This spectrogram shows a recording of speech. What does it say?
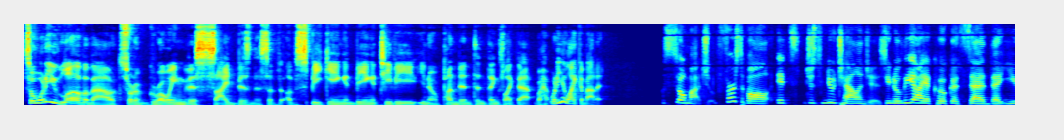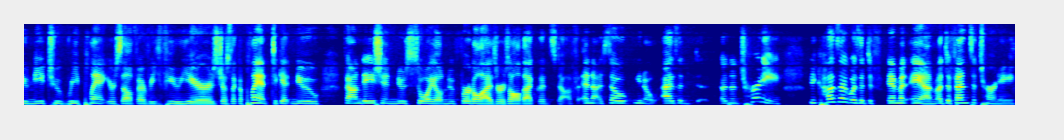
so what do you love about sort of growing this side business of, of speaking and being a TV, you know, pundit and things like that? What do you like about it? So much. First of all, it's just new challenges. You know, Lee Iacocca said that you need to replant yourself every few years, just like a plant to get new foundation, new soil, new fertilizers, all that good stuff. And so, you know, as a, an attorney, because I was a, def- am, am a defense attorney,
